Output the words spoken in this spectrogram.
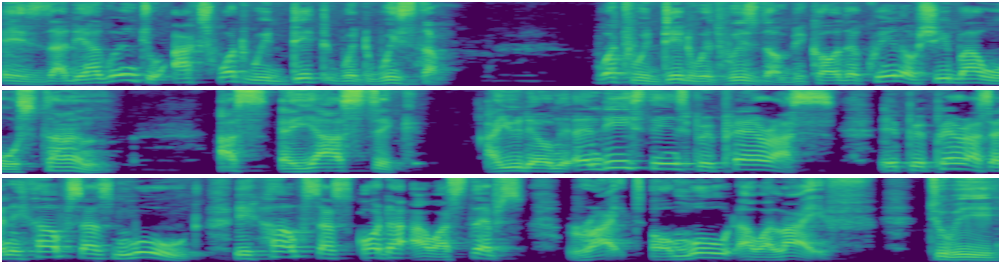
is that they are going to ask what we did with wisdom. What we did with wisdom, because the Queen of Sheba will stand as a yardstick. Are you there with me? And these things prepare us. It prepares us and it helps us mold. It helps us order our steps right or mold our life to be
